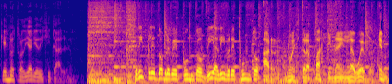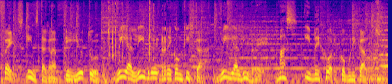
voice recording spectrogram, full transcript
que es nuestro diario digital www.vialibre.ar, nuestra página en la web, en Face, Instagram y YouTube. Vía Libre Reconquista. Vía Libre. Más y mejor comunicados.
